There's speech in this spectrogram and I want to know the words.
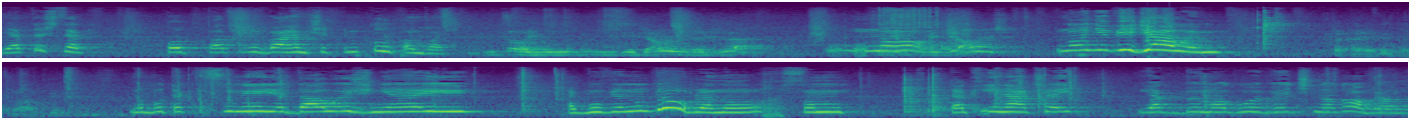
Ja też tak podpatrywałem się tym kółkom właśnie. I co, i wiedziałeś, że źle? No, wiedziałeś? no nie wiedziałem. Czekaj, jedynkę trzeba wbić. No bo tak w sumie je dałeś, nie? I tak mówię, no dobra, no są tak inaczej, jakby mogły być, no dobra, no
